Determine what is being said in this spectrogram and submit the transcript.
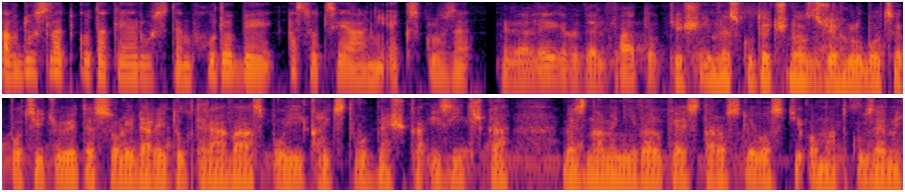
a v důsledku také růstem chudoby a sociální exkluze. Těší mne skutečnost, že hluboce pociťujete solidaritu, která vás spojí k lidstvu dneška i zítřka ve znamení velké starostlivosti o matku zemi.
